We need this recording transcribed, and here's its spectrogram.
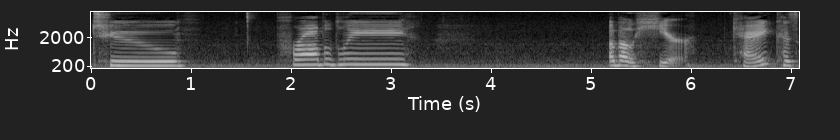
to probably about here, okay? Because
